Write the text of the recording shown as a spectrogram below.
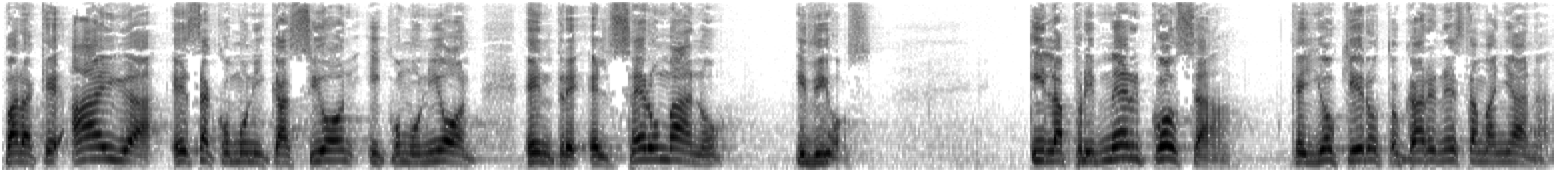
para que haya esa comunicación y comunión entre el ser humano y Dios. Y la primer cosa que yo quiero tocar en esta mañana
